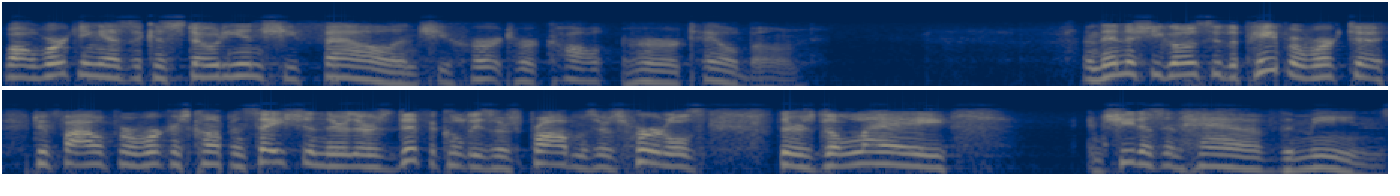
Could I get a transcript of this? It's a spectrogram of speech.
While working as a custodian, she fell and she hurt her, col- her tailbone. And then as she goes through the paperwork to, to file for workers' compensation, there, there's difficulties, there's problems, there's hurdles, there's delay, and she doesn't have the means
